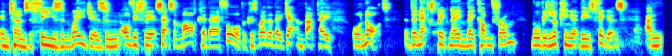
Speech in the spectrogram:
in terms of fees and wages. And obviously, it sets a marker, therefore, because whether they get Mbappe or not, the next big name they come from will be looking at these figures and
